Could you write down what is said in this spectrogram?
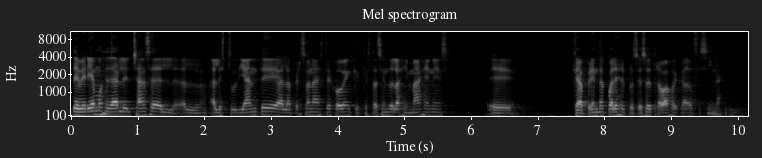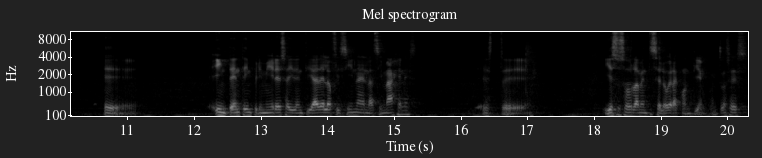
deberíamos de darle el chance al, al, estudiante, a la persona, a este joven que, que está haciendo las imágenes, eh, que aprenda cuál es el proceso de trabajo de cada oficina intenta imprimir esa identidad de la oficina en las imágenes. Este, y eso solamente se logra con tiempo. Entonces,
